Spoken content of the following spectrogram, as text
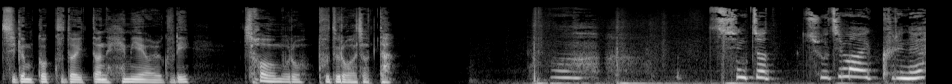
지금껏 굳어있던 해미의 얼굴이 처음으로 부드러워졌다. 어, 진짜 조지 마이클이네.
